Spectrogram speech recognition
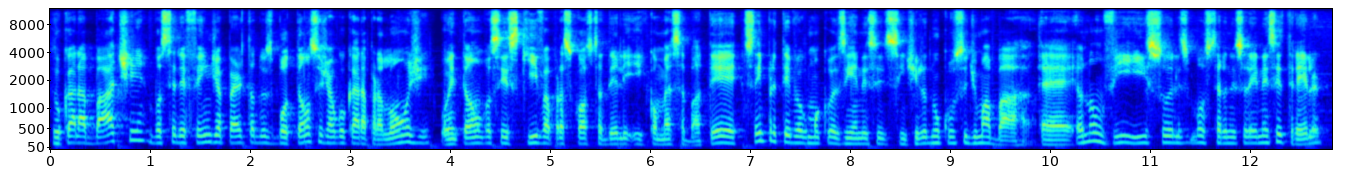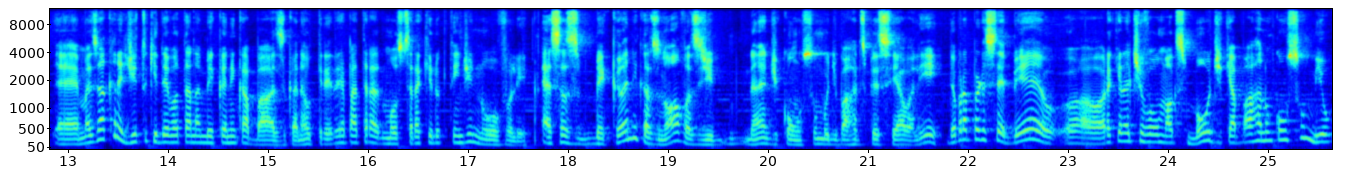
se o cara bate, você defende, aperta dois botões, você joga o cara pra longe, ou então você esquiva pras costas dele e começa a bater. Sempre teve alguma coisinha nesse sentido no custo de uma barra. É, eu não vi isso, eles mostrando isso aí nesse trailer, é, mas eu acredito que deva estar na mecânica básica, né? O trailer é pra tra- mostrar aquilo que tem de novo ali. Essas mecânicas novas de, né, de consumo de barra de especial ali, deu pra perceber a hora que ele ativou o Max Mode que a barra não consumiu.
